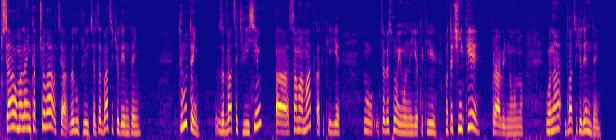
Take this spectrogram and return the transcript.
вся маленька пчола оця вилуплюється за 21 день. Трутень за 28, а сама матка такі є, ну це весною вони є, такі маточники, правильно воно, вона 21 день.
